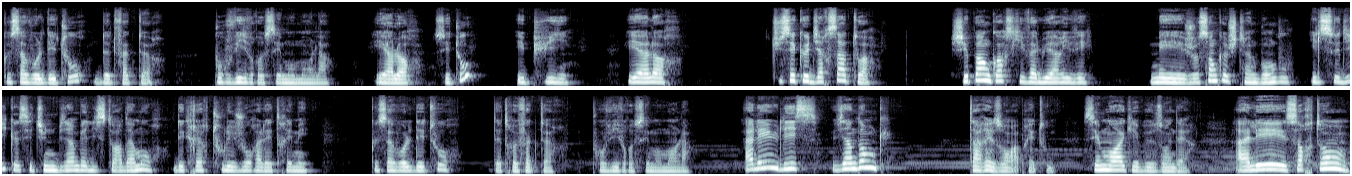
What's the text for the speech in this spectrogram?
que ça vaut le détour d'être facteur, pour vivre ces moments-là. Et alors, c'est tout? Et puis, et alors? Tu sais que dire ça, toi? Je sais pas encore ce qui va lui arriver, mais je sens que je tiens le bon bout. Il se dit que c'est une bien belle histoire d'amour, d'écrire tous les jours à l'être aimé, que ça vaut le détour d'être facteur, pour vivre ces moments-là. Allez, Ulysse, viens donc T'as raison, après tout. C'est moi qui ai besoin d'air. Allez, sortons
